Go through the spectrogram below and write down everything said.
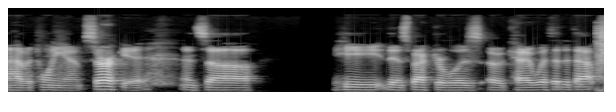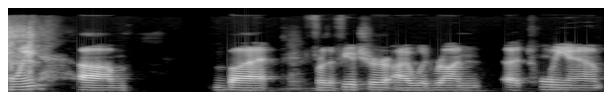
I have a 20 amp circuit, and so he, the inspector, was okay with it at that point. Um, but for the future, I would run a 20 amp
